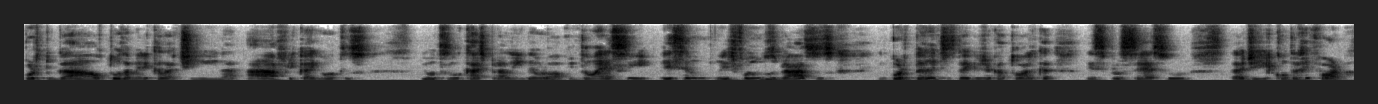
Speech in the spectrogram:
Portugal, toda a América Latina, África e outros, e outros locais para além da Europa. Então esse, esse, um, esse foi um dos braços importantes da Igreja Católica nesse processo uh, de contra-reforma.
